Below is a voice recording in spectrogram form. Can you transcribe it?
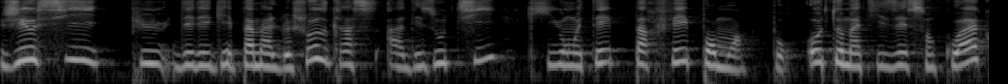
J'ai aussi pu déléguer pas mal de choses grâce à des outils qui ont été parfaits pour moi, pour automatiser sans couac,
